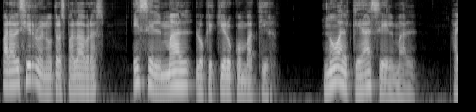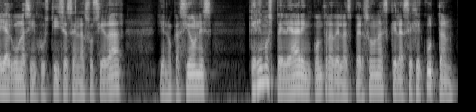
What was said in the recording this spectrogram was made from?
Para decirlo en otras palabras, es el mal lo que quiero combatir, no al que hace el mal. Hay algunas injusticias en la sociedad y en ocasiones queremos pelear en contra de las personas que las ejecutan.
